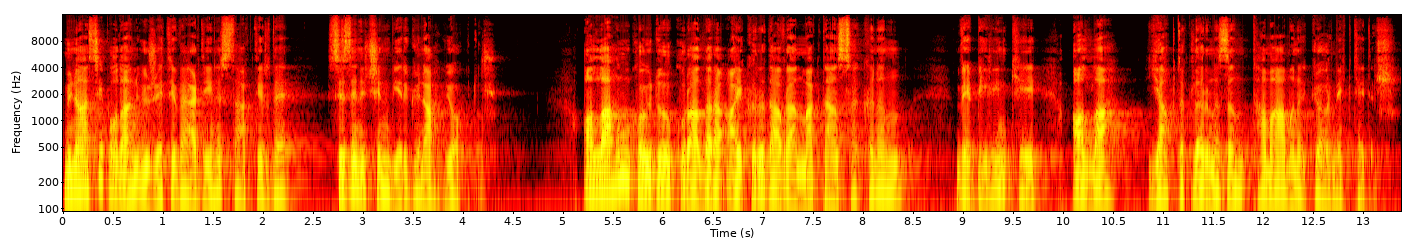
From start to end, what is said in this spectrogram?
münasip olan ücreti verdiğiniz takdirde sizin için bir günah yoktur. Allah'ın koyduğu kurallara aykırı davranmaktan sakının ve bilin ki Allah yaptıklarınızın tamamını görmektedir.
